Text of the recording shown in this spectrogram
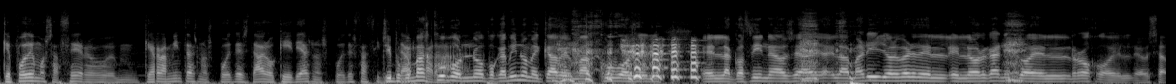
qué podemos hacer, o, mm, qué herramientas nos puedes dar o qué ideas nos puedes facilitar. Sí, porque más cubos no, porque a mí no me caben más cubos en, la cocina, o sea, el amarillo, el verde, el, orgánico, el rojo, el, o sea,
